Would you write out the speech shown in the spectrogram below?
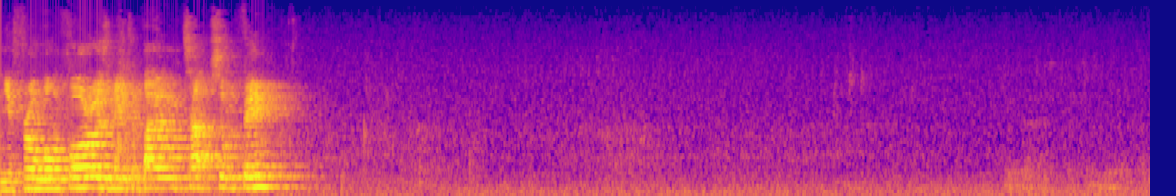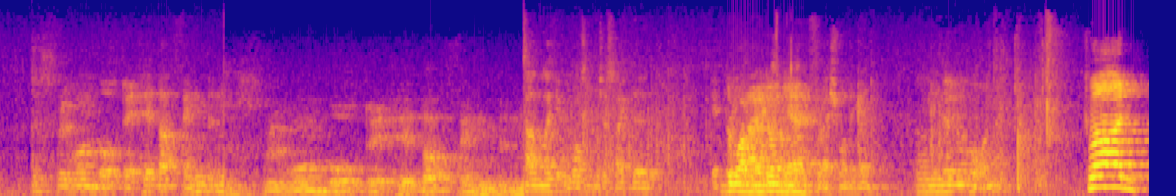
Can you throw one for us? Make a bang, tap something. Just threw one, but it hit that thing, didn't it? Sounded like it wasn't just like the. The one I done, yeah. Fresh one again. I'm gonna another one. Come on!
